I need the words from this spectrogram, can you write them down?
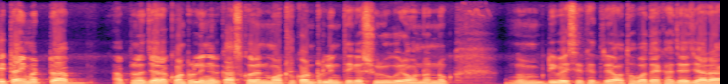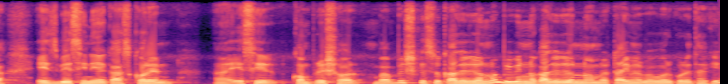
এই টাইমারটা আপনারা যারা কন্ট্রোলিংয়ের কাজ করেন মোটর কন্ট্রোলিং থেকে শুরু করে অন্যান্য ডিভাইসের ক্ষেত্রে, অথবা দেখা যায় যারা এইচবিএসি নিয়ে কাজ করেন এসির কম্প্রেসর বা বেশ কিছু কাজের জন্য, বিভিন্ন কাজের জন্য আমরা টাইমার ব্যবহার করে থাকি।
